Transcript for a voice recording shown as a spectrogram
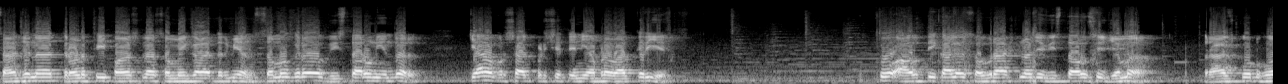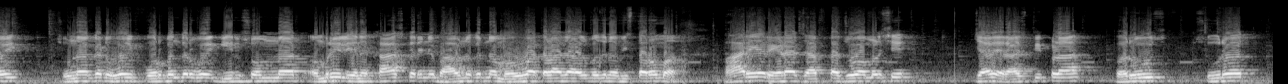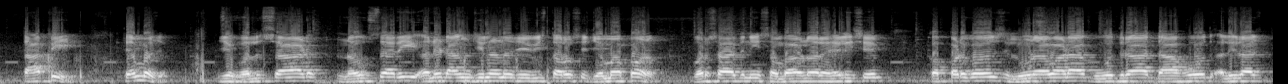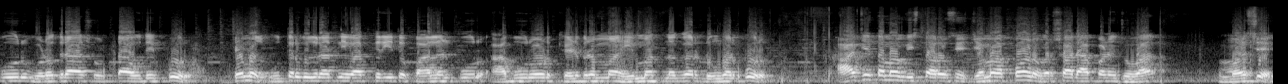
સાંજના ત્રણથી પાંચના સમયગાળા દરમિયાન સમગ્ર વિસ્તારોની અંદર ક્યાં વરસાદ પડશે તેની આપણે વાત કરીએ. તો આવતીકાલે સૌરાષ્ટ્રના જે વિસ્તારો છે જેમાં રાજકોટ હોય, જુનાગઢ હોય, પોરબંદર હોય, ગીર સોમનાથ, અમરેલી અને ખાસ કરીને ભાવનગરના મહુવા તળાજા આજુબાજુના વિસ્તારોમાં ભારે રેડા ઝાપટા જોવા મળશે. જ્યારે રાજપીપળા, ભરૂચ, સુરત, તાપી તેમજ જે વલસાડ, નવસારી અને ડાંગ જિલ્લાના જે વિસ્તારો છે જેમાં પણ વરસાદની સંભાવના રહેલી છે. કપડગંજ લુણાવાડા, ગોધરા, દાહોદ, અલીરાજપુર, વડોદરા, છોટા, ઉદેપુર તેમજ ઉત્તર ગુજરાતની વાત કરીએ તો પાલનપુર, આબુ રોડ, ખેડબ્રહ્મા, હિંમતનગર, ડુંગરપુર. આ જે તમામ વિસ્તારો છે, જેમાં પણ વરસાદ આપણને જોવા મળશે,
